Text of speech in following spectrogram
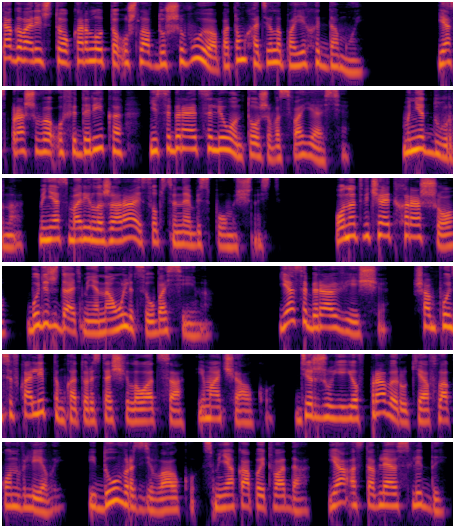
Та говорит, что Карлотта ушла в душевую, а потом хотела поехать домой. Я спрашиваю у Федерика, не собирается ли он тоже во свояси. Мне дурно, меня сморила жара и собственная беспомощность. Он отвечает «хорошо», будет ждать меня на улице у бассейна. Я собираю вещи, шампунь с эвкалиптом, который стащила у отца, и мочалку. Держу ее в правой руке, а флакон в левой. Иду в раздевалку, с меня капает вода. Я оставляю следы.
